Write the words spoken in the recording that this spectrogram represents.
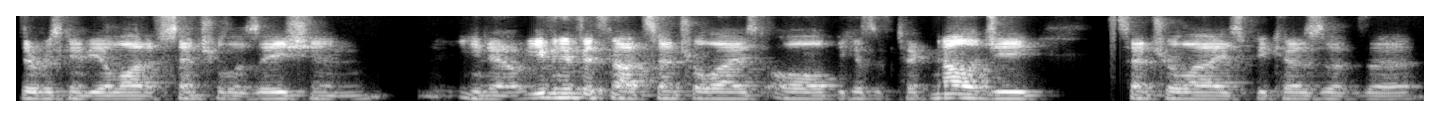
there was going to be a lot of centralization, you know, even if it's not centralized all because of technology, centralized because of the,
